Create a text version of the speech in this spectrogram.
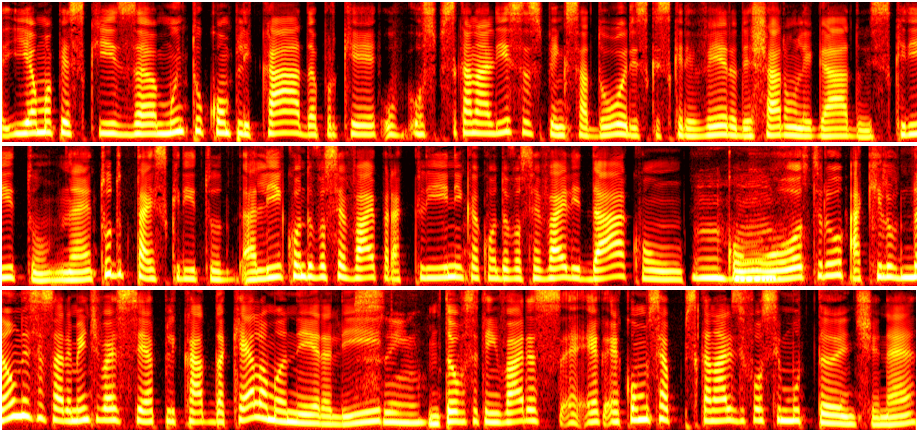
e é uma pesquisa muito complicada, porque os psicanalistas pensadores que escreveram, deixaram um legado escrito, né? Tudo que está escrito ali, quando você vai para a clínica, quando você vai lidar com, com o outro, aquilo não necessariamente vai ser aplicado daquela maneira ali. Sim. Então você tem várias. É, é- é como se a psicanálise fosse mutante, né?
